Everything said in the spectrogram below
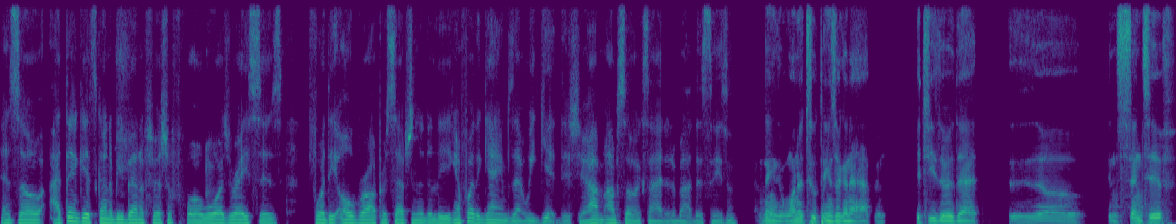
And so I think it's going to be beneficial for awards races, for the overall perception of the league, and for the games that we get this year. I'm I'm so excited about this season. I think one or two things are going to happen. It's either that the incentive,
